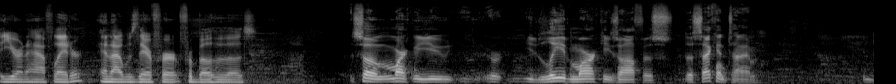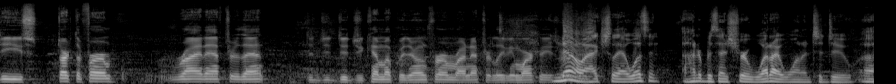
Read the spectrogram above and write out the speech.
a year and a half later, and I was there for, for both of those. So, Mark, you you leave Markey's office the second time. Do you start the firm right after that? Did you did you come up with your own firm right after leaving Markey's? No, actually, I wasn't 100% sure what I wanted to do. Uh,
